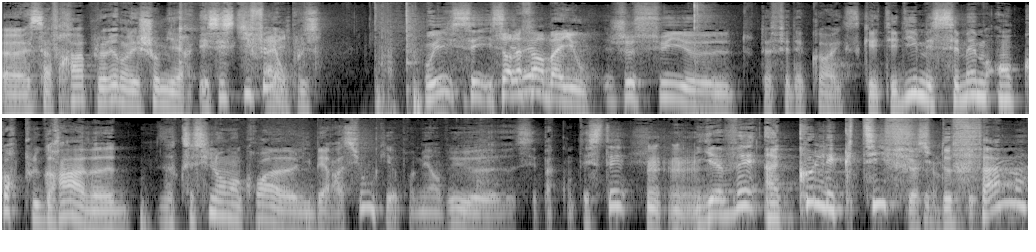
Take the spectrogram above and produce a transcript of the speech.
euh, ça fera pleurer dans les chaumières. Et c'est ce qu'il fait en plus. Oui, c'est sur l'affaire Bayou. Je suis euh, tout à fait d'accord avec ce qui a été dit, mais c'est même encore plus grave. si l'on en croit euh, Libération, qui à première vue, euh, c'est pas contesté, mm, mm, mm. il y avait un collectif de femmes.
